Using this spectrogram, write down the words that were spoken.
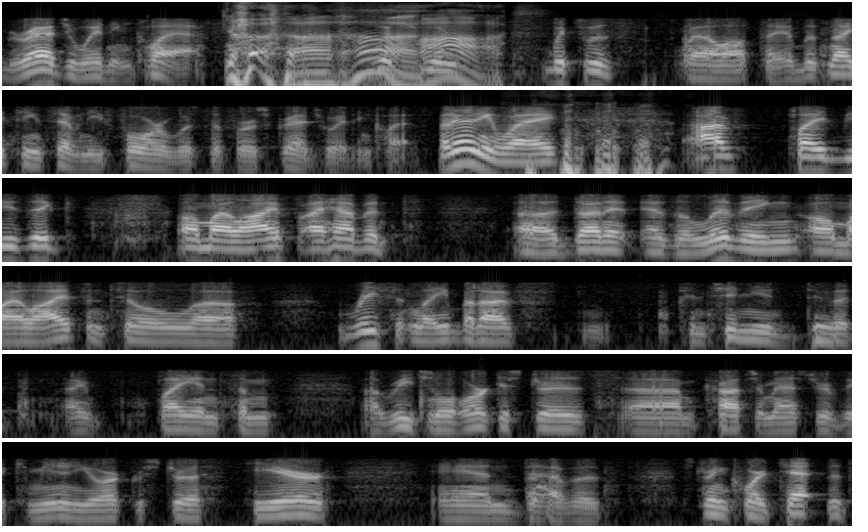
graduating class, uh-huh. which, was, which was, well, I'll tell you, it was 1974 was the first graduating class. But anyway, I've played music all my life. I haven't uh, done it as a living all my life until uh, recently, but I've continued to do it. I play in some uh, regional orchestras. I'm concertmaster of the community orchestra here, and have a string quartet that's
